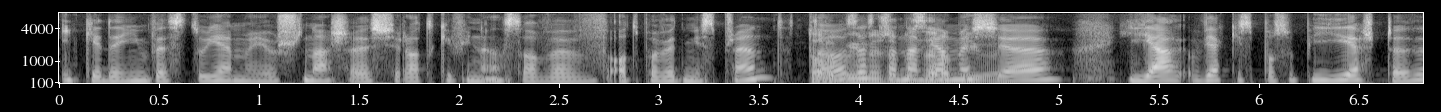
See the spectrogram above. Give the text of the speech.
i kiedy inwestujemy już nasze środki finansowe w odpowiedni sprzęt, to, lubimy, żeby zastanawiamy się, jak, w jaki sposób jeszcze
